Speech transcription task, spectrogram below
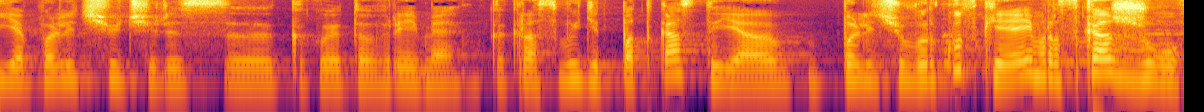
я полечу через э, какое-то время, как раз выйдет подкаст, и я полечу в Иркутск, и я им расскажу.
